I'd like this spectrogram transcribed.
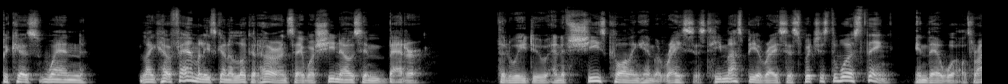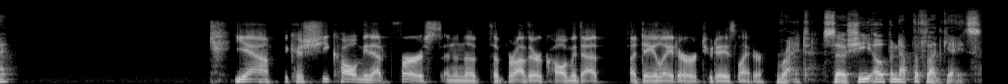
Because when, like, her family's going to look at her and say, well, she knows him better than we do. And if she's calling him a racist, he must be a racist, which is the worst thing in their world, right? Yeah, because she called me that first, and then the, the brother called me that a day later or two days later. Right. So she opened up the floodgates.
